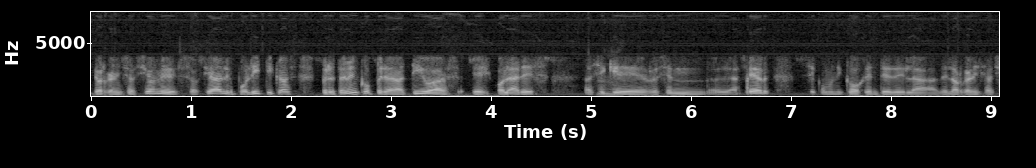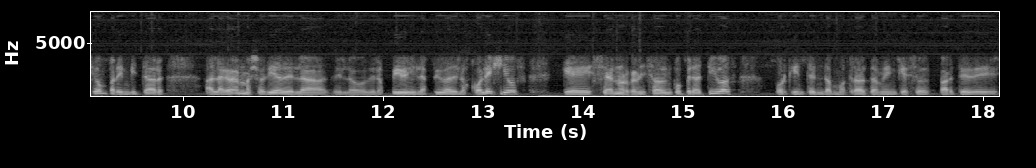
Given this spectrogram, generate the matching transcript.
de organizaciones sociales, políticas, pero también cooperativas escolares. Así Ah. que recién eh, ayer se comunicó gente de la, de la organización para invitar a la gran mayoría de, la, de, lo- de los pibes y las pibas de los colegios que se han organizado en cooperativas porque intentan mostrar también que eso es parte de,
